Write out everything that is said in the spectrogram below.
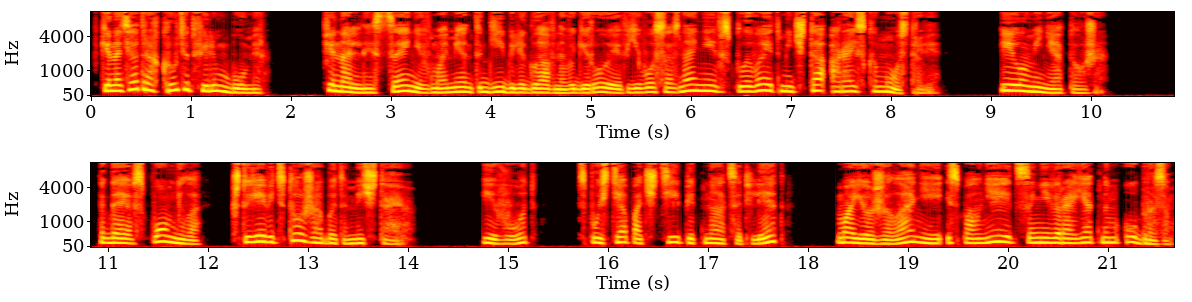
В кинотеатрах крутят фильм «Бумер». В финальной сцене, в момент гибели главного героя, в его сознании всплывает мечта о райском острове. И у меня тоже. Тогда я вспомнила, что я ведь тоже об этом мечтаю. И вот, спустя почти 15 лет, мое желание исполняется невероятным образом.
